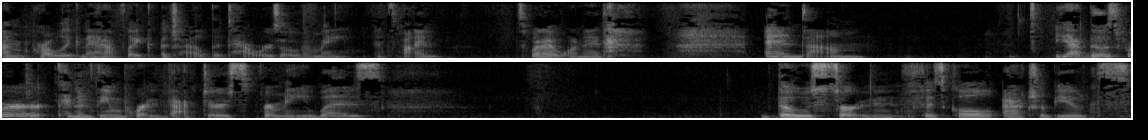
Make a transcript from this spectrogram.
I'm probably gonna have like a child that towers over me. It's fine. It's what I wanted. and, um, yeah, those were kind of the important factors for me was those certain physical attributes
